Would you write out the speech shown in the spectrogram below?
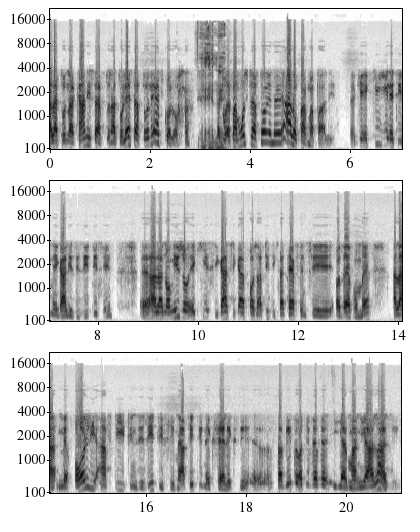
αλλά το να κάνεις αυτό, να το λες αυτό είναι εύκολο. Ε, να ναι. το εφαρμόσεις αυτό είναι άλλο πράγμα πάλι. Ε, και εκεί γίνεται η μεγάλη συζήτηση. Ε, αλλά νομίζω εκεί σιγά σιγά προς αυτή την κατεύθυνση οδεύουμε. Αλλά με όλη αυτή την συζήτηση, με αυτή την εξέλιξη, θα δείτε ότι βέβαια η Γερμανία αλλάζει.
